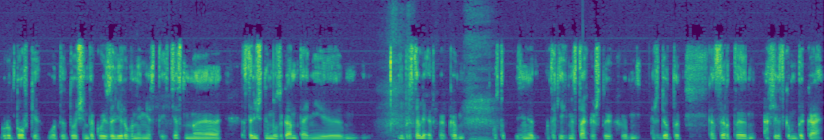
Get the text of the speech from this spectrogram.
грунтовке. Вот это очень такое изолированное место. Естественно, столичные музыканты, они не представляют, как в таких местах, и что их ждет концерт в сельском ДК.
